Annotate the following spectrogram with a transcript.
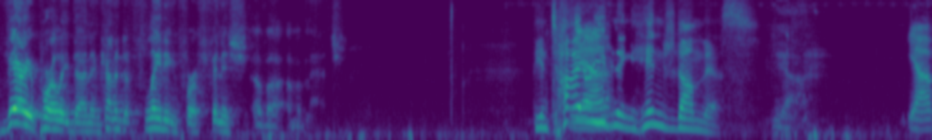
very poorly done and kind of deflating for a finish of a, of a match. The entire yeah. evening hinged on this. Yeah. Yeah.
